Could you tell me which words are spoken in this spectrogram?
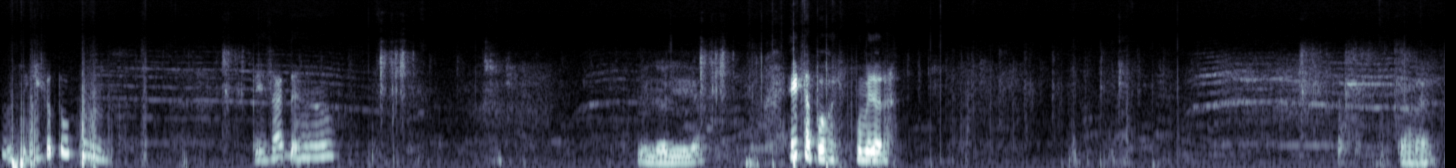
Não sei o que, que eu tô com. Pesadão. Melhoria aí, ó. Eita porra, vou melhorar. Caralho.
